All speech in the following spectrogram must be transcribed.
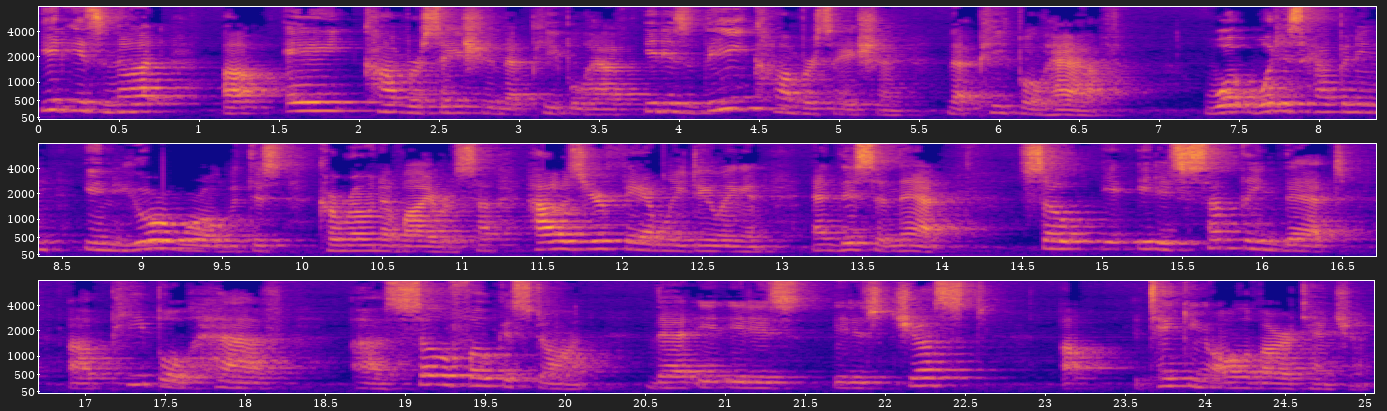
it is not uh, a conversation that people have. It is the conversation that people have. What, what is happening in your world with this coronavirus? How, how is your family doing? And, and this and that. So it, it is something that uh, people have uh, so focused on that it, it, is, it is just uh, taking all of our attention.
